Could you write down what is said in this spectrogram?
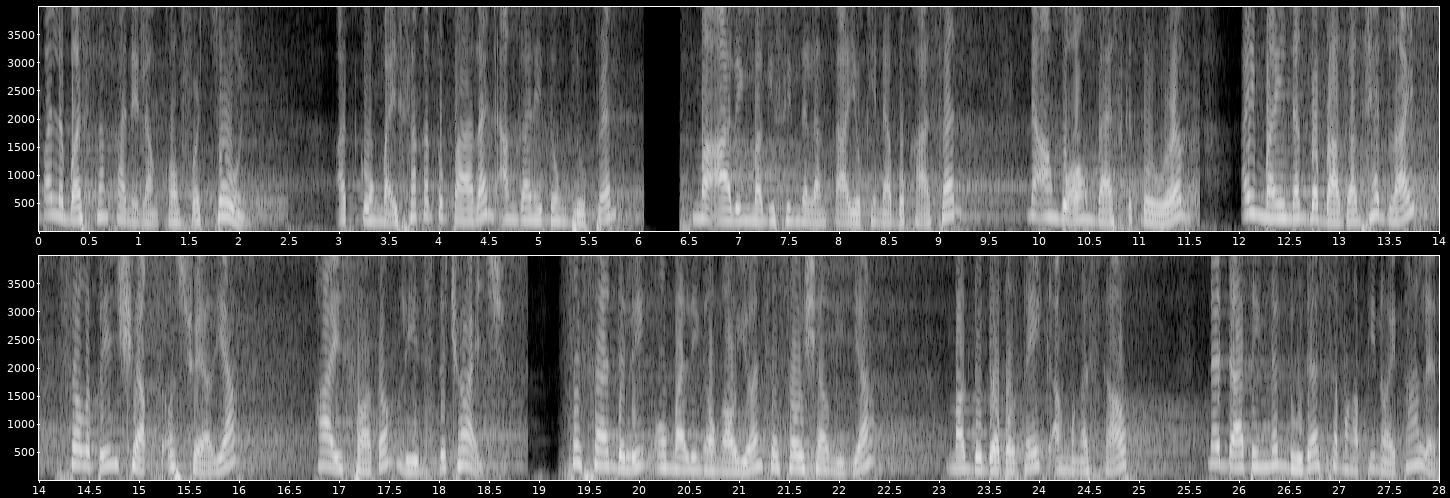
palabas ng kanilang comfort zone. At kung maisakatuparan ang ganitong blueprint, maaring magising na lang tayo kinabukasan na ang buong basketball world ay may nagbabagang headline, Philippines shocks Australia, Kai Soto leads the charge. Sa sandaling umalingaw yon sa social media, magdo-double take ang mga scout na dating nagduda sa mga Pinoy talent.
